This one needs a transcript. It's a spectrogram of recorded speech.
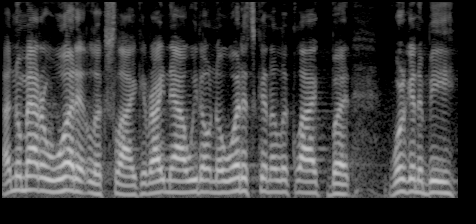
uh, no matter what it looks like. Right now, we don't know what it's going to look like, but we're going to be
